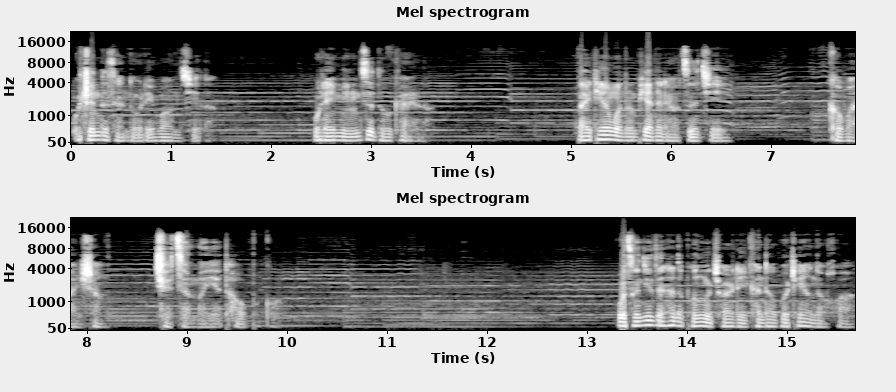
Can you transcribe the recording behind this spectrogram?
我真的在努力忘记了，我连名字都改了。白天我能骗得了自己，可晚上……”却怎么也逃不过。我曾经在他的朋友圈里看到过这样的话：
